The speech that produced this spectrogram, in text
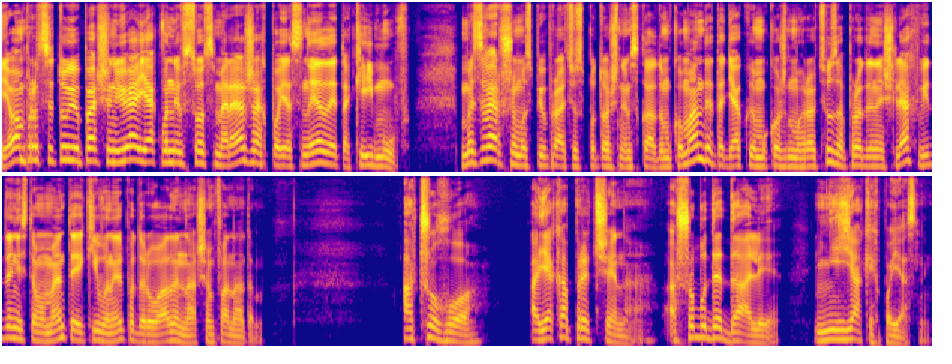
Я вам процитую Passion.ua, як вони в соцмережах пояснили такий мув. Ми завершуємо співпрацю з поточним складом команди та дякуємо кожному гравцю за проданий шлях, відданість та моменти, які вони подарували нашим фанатам. А чого? А яка причина? А що буде далі? Ніяких пояснень.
